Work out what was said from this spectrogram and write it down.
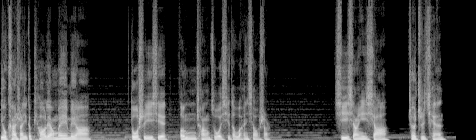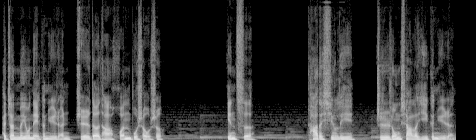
又看上一个漂亮妹妹啊，多是一些逢场作戏的玩笑事儿。细想一下，这之前还真没有哪个女人值得他魂不守舍。因此，他的心里只容下了一个女人，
